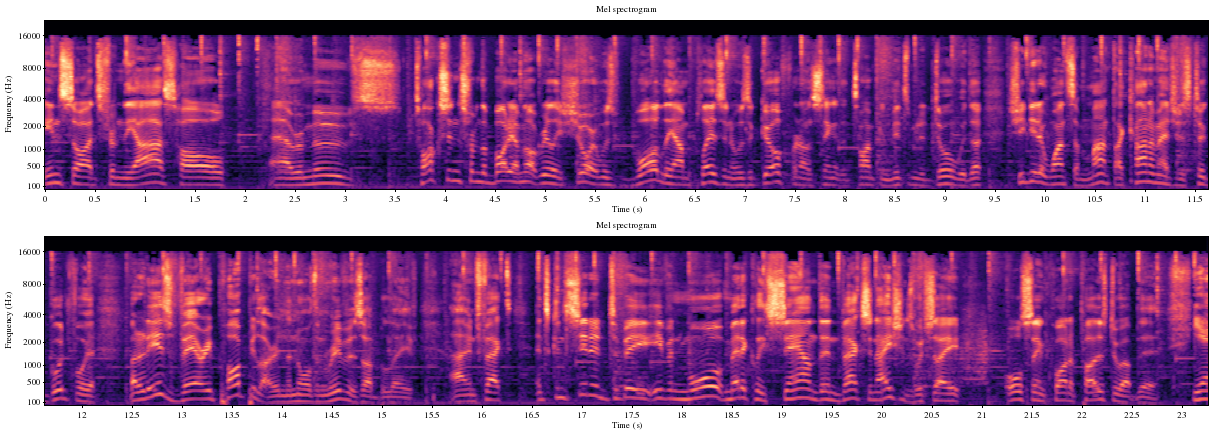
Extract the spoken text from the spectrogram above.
insides from the asshole uh, removes toxins from the body. I'm not really sure. It was wildly unpleasant. It was a girlfriend I was seeing at the time convinced me to do it with her. She did it once a month. I can't imagine it's too good for you, but it is very popular in the Northern Rivers, I believe. Uh, in fact, it's considered to be even more medically sound than vaccinations, which they all seem quite opposed to up there. Yeah,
